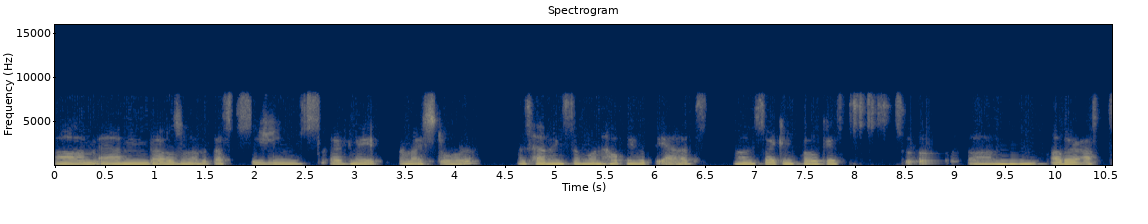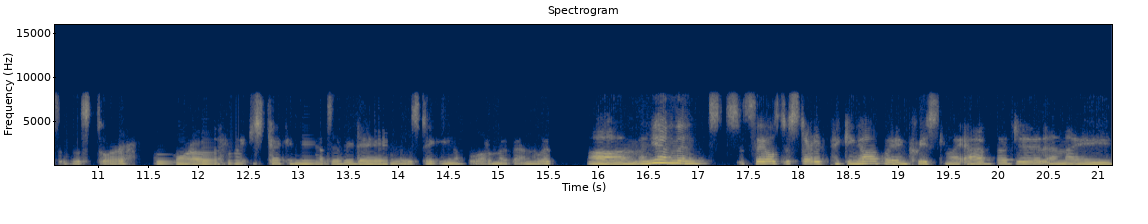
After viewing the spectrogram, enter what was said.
Um, and that was one of the best decisions I've made for my store is having someone help me with the ads um, so I can focus on other aspects of the store more. I was like just checking ads every day and it was taking up a lot of my bandwidth. Um, and yeah, and then sales just started picking up. I increased my ad budget and I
